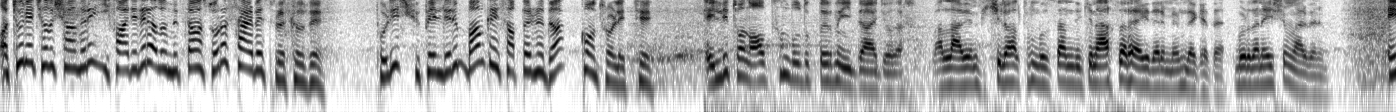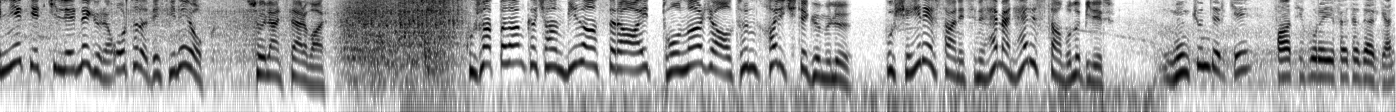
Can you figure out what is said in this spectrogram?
Atölye çalışanları ifadeleri alındıktan sonra serbest bırakıldı. Polis şüphelilerin banka hesaplarını da kontrol etti. 50 ton altın bulduklarını iddia ediyorlar. Vallahi ben bir kilo altın bulsam dikine Aksaray'a giderim memlekete. Burada ne işim var benim? Emniyet yetkililerine göre ortada define yok. Söylentiler var. Kuşatmadan kaçan Bizanslara ait tonlarca altın Haliç'te gömülü. Bu şehir efsanesini hemen her İstanbul'u bilir. Mümkündür ki Fatih burayı fethederken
